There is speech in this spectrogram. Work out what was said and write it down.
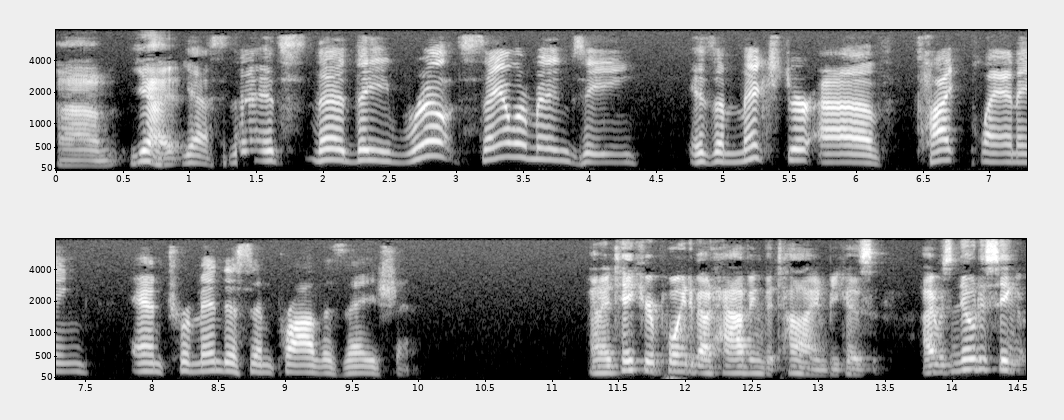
Um, yeah, Yes, it's the the real Sailor Moon Z is a mixture of tight planning and tremendous improvisation. And I take your point about having the time because I was noticing,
